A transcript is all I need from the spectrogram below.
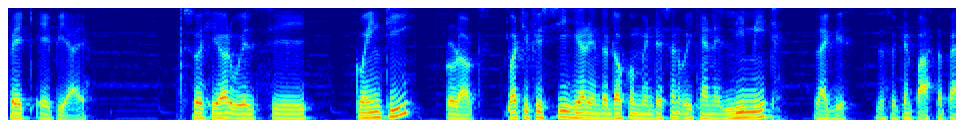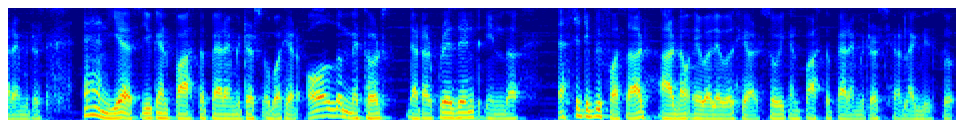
fake api so here we'll see 20 products. But if you see here in the documentation we can limit like this. Just we can pass the parameters. And yes you can pass the parameters over here. All the methods that are present in the http facade are now available here. So we can pass the parameters here like this. So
